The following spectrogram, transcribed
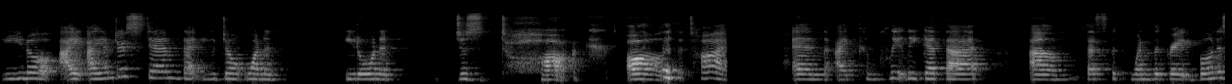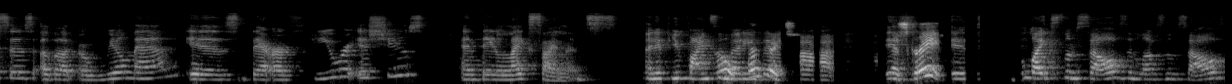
you know I I understand that you don't want to you don't want to just talk all the time and I completely get that. Um, that's the, one of the great bonuses about a real man is there are fewer issues and they like silence. And if you find Oh, somebody that perfect. uh, That's great. is likes themselves and loves themselves,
